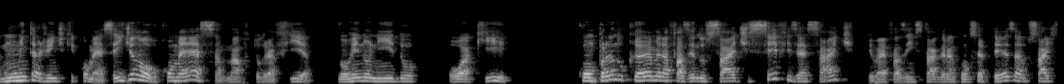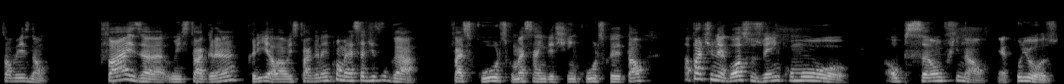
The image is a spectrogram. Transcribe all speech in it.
muita gente que começa. E de novo, começa na fotografia no Reino Unido ou aqui comprando câmera, fazendo site, se fizer site, que vai fazer Instagram com certeza, o site talvez não. Faz a, o Instagram, cria lá o Instagram e começa a divulgar. Faz curso, começa a investir em curso, coisa e tal. A parte de negócios vem como opção final. É curioso.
